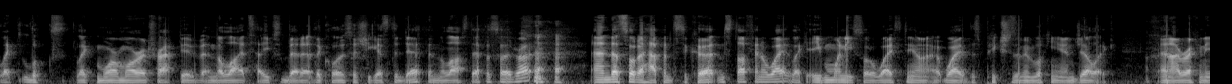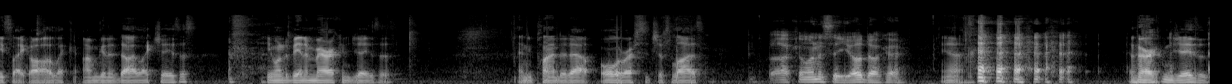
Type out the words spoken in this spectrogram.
like looks like more and more attractive, and the lights heaps better the closer she gets to death in the last episode, right? and that sort of happens to Kurt and stuff in a way. Like even when he's sort of wasting away, there's pictures of him looking angelic, and I reckon he's like, oh, like I'm going to die like Jesus. He wanted to be an American Jesus. And he planned it out. All the rest is just lies. Fuck, I want to see your doco. Yeah. American Jesus.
